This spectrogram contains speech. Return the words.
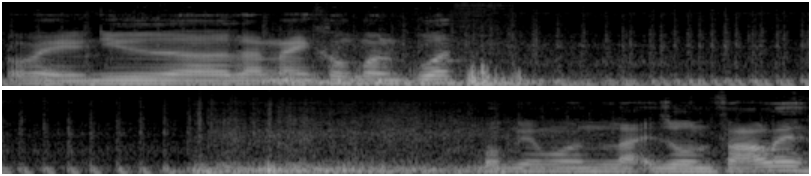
Có vẻ như à, lần này không còn quân. Pokemon lại dồn pháo lên.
